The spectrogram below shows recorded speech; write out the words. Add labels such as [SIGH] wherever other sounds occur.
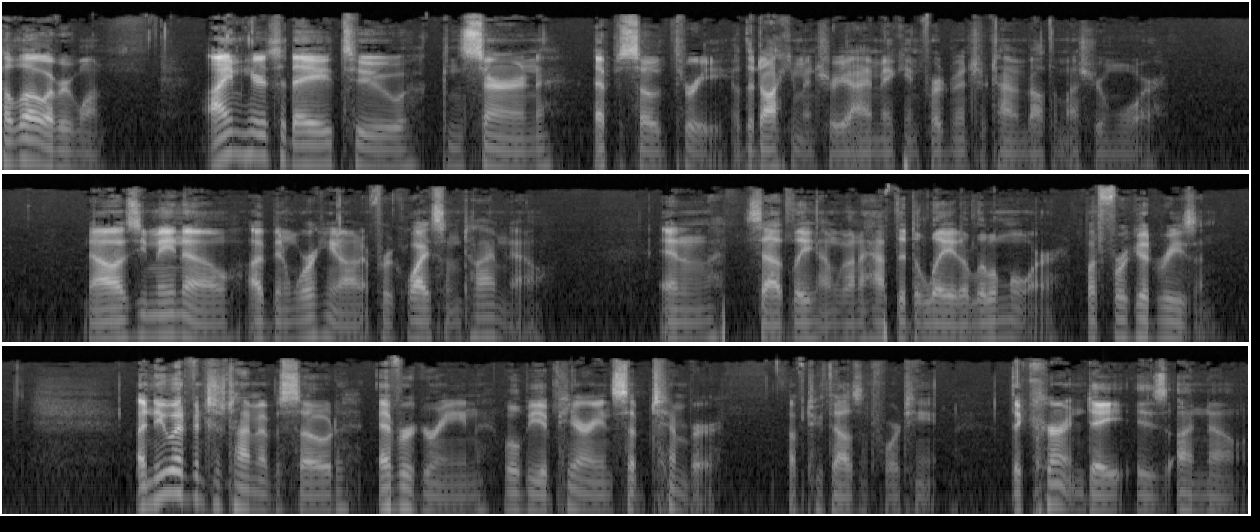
Hello, everyone. I'm here today to concern episode 3 of the documentary I am making for Adventure Time about the Mushroom War. Now, as you may know, I've been working on it for quite some time now, and sadly, I'm going to have to delay it a little more, but for good reason. A new Adventure Time episode, Evergreen, will be appearing September of 2014. The current date is unknown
